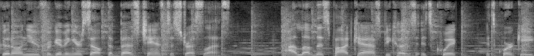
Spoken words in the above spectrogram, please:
Good on you for giving yourself the best chance to stress less. I love this podcast because it's quick, it's quirky,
